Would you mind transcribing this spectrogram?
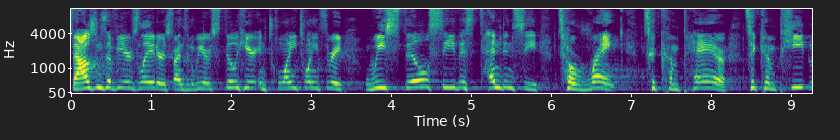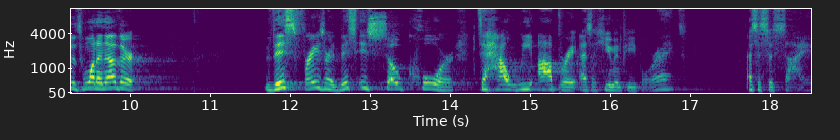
Thousands of years later, friends, and we are still here in 2023, we still see this tendency to rank, to compare, to compete with one another. This phrase, right, this is so core to how we operate as a human people, right? As a society.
